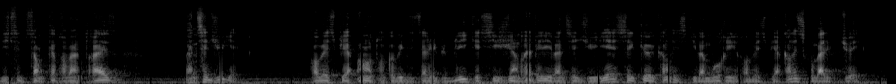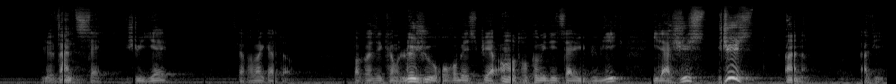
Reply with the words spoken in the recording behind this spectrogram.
1793, 27 juillet, Robespierre entre au comité de salut public. Et si je viens de répéter 27 juillet, c'est que quand est-ce qu'il va mourir, Robespierre? Quand est-ce qu'on va le tuer? Le 27 juillet 94. Par conséquent, le jour où Robespierre entre au comité de salut public, il a juste, juste un an à vivre.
